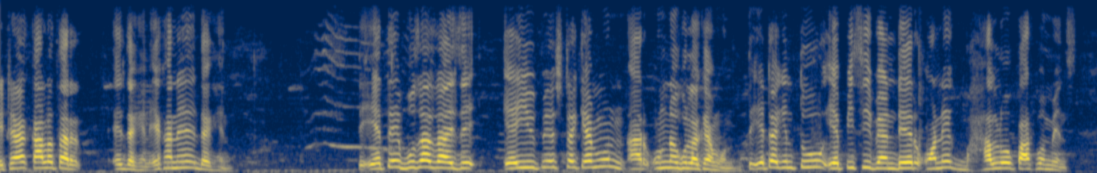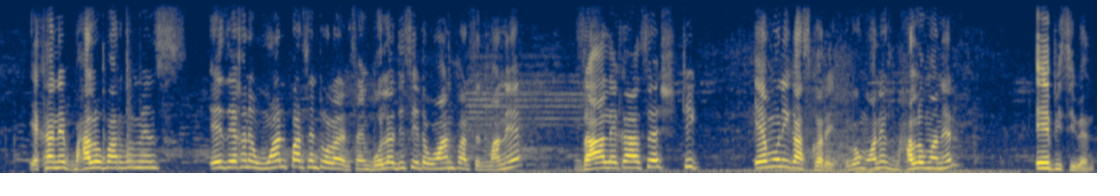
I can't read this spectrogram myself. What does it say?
এটা কালো তার, এই দেখেন, এখানে দেখেন। এতে বোঝা যায় যে এই ইউপিএসটা কেমন আর অন্যগুলা কেমন? তো এটা কিন্তু এপিসি ব্যান্ডের অনেক ভালো পারফরমেন্স এখানে ভালো পারফরমেন্স এই যে এখানে ওয়ান পার্সেন্ট টলারেন্স আমি বলে দিচ্ছি এটা ওয়ান পার্সেন্ট মানে যা লেখা আছে ঠিক এমনই কাজ করে এবং অনেক ভালো মানের এপিসি ব্যান্ড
